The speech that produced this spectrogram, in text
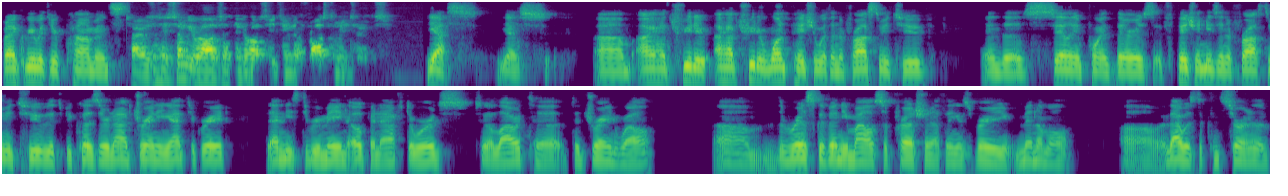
But I agree with your comments. Sorry, I was going to say some urologists I think are also using nephrostomy tubes. Yes, yes. Um, I had treated I have treated one patient with a nephrostomy tube, and the salient point there is if the patient needs a nephrostomy tube, it's because they're not draining antegrade. That needs to remain open afterwards to allow it to, to drain well. Um, the risk of any myelosuppression, I think, is very minimal uh, and that was the concern of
